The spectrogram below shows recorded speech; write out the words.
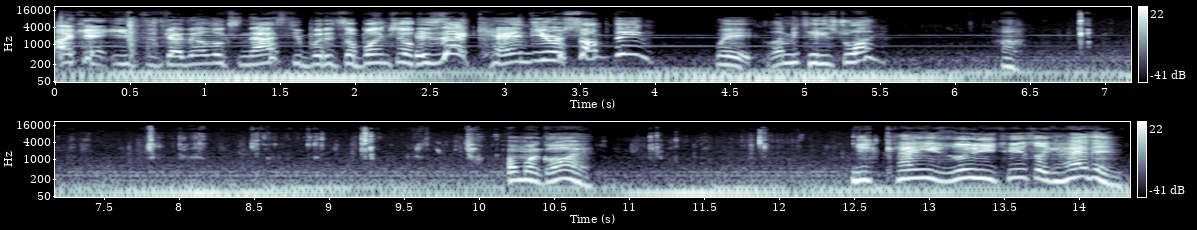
I can't eat this, guy. That looks nasty, but it's a bunch of... Is that candy or something? Wait, let me taste one. Huh. Oh my god. These candies literally taste like heaven.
